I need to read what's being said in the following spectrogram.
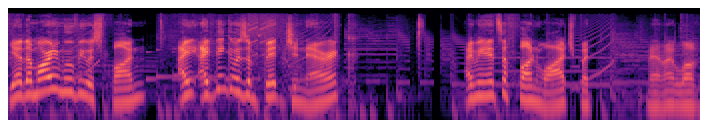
Yeah, the Mario movie was fun. I, I think it was a bit generic. I mean, it's a fun watch, but man, I love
